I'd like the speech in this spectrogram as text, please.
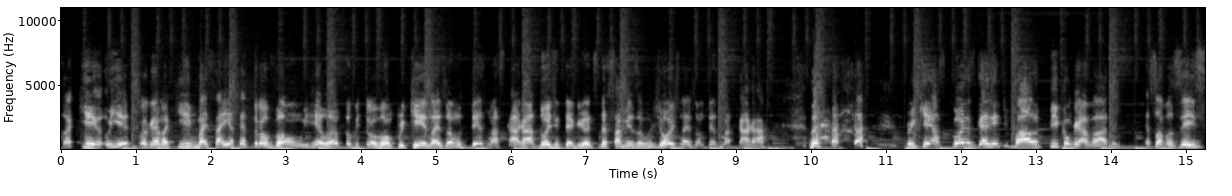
Só que esse programa aqui vai sair até trovão, e relâmpago e trovão, porque nós vamos desmascarar dois integrantes dessa mesa hoje. Hoje nós vamos desmascarar. porque as coisas que a gente fala ficam gravadas. É só vocês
